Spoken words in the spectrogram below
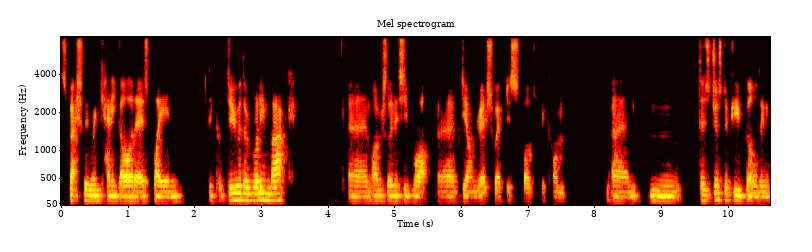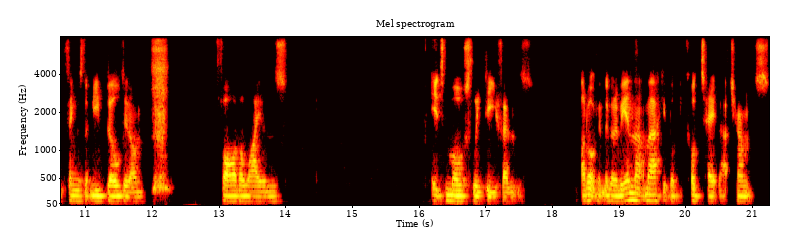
especially when Kenny Golladay is playing. They could do with a running back. Um, obviously, this is what uh, D'Andre Swift is supposed to become. Um, mm, there's just a few building things that need building on for the Lions. It's mostly defense. I don't think they're going to be in that market, but they could take that chance,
